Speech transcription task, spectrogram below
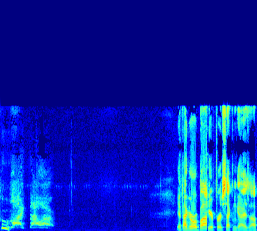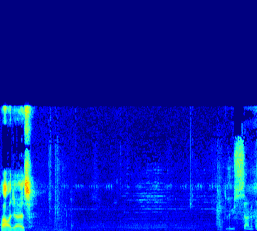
Whew. If I go robot here for a second, guys, I apologize. You son of a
